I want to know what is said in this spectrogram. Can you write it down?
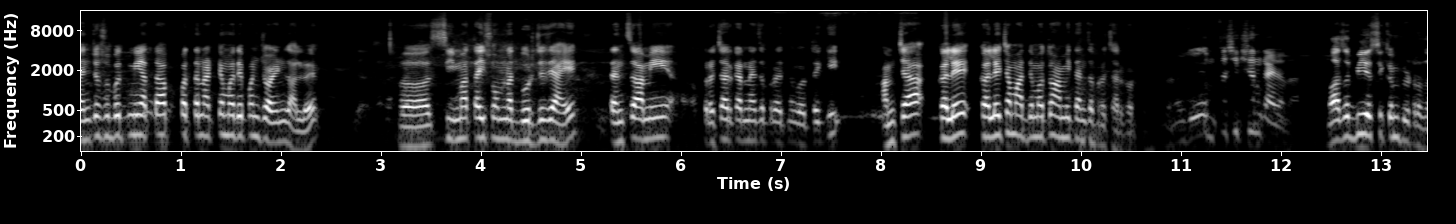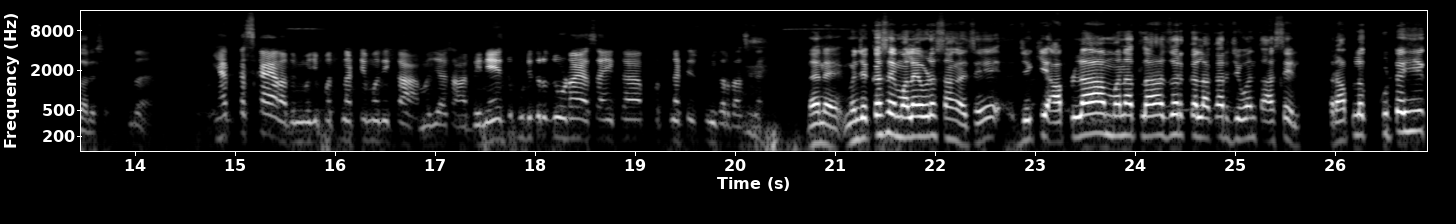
त्यांच्यासोबत मी आता पथनाट्यामध्ये पण जॉईन झालो आहे सीमाताई सोमनाथ बोर्जे जे आहे त्यांचा आम्ही प्रचार करण्याचा प्रयत्न करतोय की आमच्या कले कलेच्या माध्यमातून आम्ही त्यांचा प्रचार करतो म्हणजे तुमचं शिक्षण काय झालं? माझं बीएससी कम्प्युटर झालं सर ह्यात कसं काय आला तुम्ही? म्हणजे पथनाट्यमध्ये का? म्हणजे असं अभिनयाचं कुठेतरी जोड आहे असा आहे का पथनाट्य तुम्ही करता असं काय? नाही नाही. म्हणजे कसं आहे मला एवढं सांगायचंय जे की आपला मनातला जर कलाकार जिवंत असेल तर आपलं कुठंही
